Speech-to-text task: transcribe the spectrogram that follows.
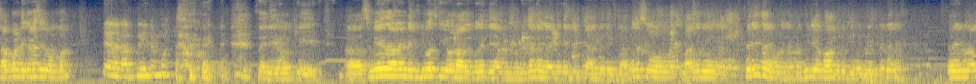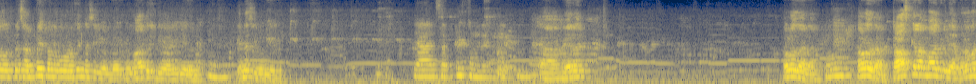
சாப்பாடு காசு இல்லைம்மா சரி ஓகே சுமேதால இந்த இருபத்தி ஓராவது பர்த்டே அப்படின்னு சொல்லி தான் நாங்கள் கிட்ட கிஃப்ட் வந்துருக்காங்க ஸோ நாங்கள் தானே உங்களுக்கு வீடியோ பார்த்துருக்கீங்க நினைக்கிறேன் நான் இப்போ சர்ப்ரைஸ் பண்ண போகிறது என்ன செய்வோம்? இப்போ பார்த்துருக்கீங்க வீடியோவில் என்ன சர்ப்ரைஸ் பண்ணுறது வேற? அவ்வளோதானா அவ்வளோதான் டாஸ்க் எல்லாம் பார்க்கலையா? நம்ம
